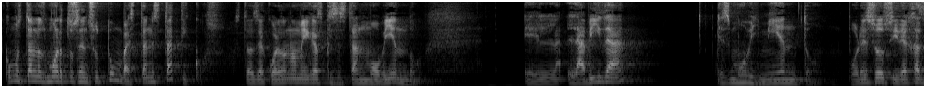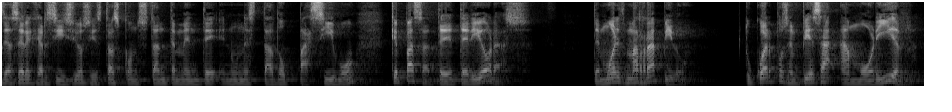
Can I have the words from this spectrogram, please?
¿Cómo están los muertos en su tumba? Están estáticos. ¿Estás de acuerdo? No me digas que se están moviendo. la vida es movimiento. Por eso si dejas de hacer ejercicio, si estás constantemente en un estado pasivo, ¿qué pasa? Te deterioras, te mueres más rápido, tu cuerpo se empieza a morir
